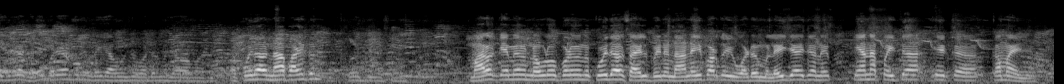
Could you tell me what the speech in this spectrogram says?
કેમેરા ઘરે પડ્યા તો હું લઈ આવું છું ઓર્ડરમાં જવા માટે. કોઈ દાવ ના પાડી તો કોઈ દિવસ મારો કેમેરો નવડો પડ્યો અને કોઈ દાવ સાહિલભાઈને ના નહીં પાડતો એ ઓર્ડરમાં લઈ જાય છે અને ત્યાંના પૈસા એક કમાય છે.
